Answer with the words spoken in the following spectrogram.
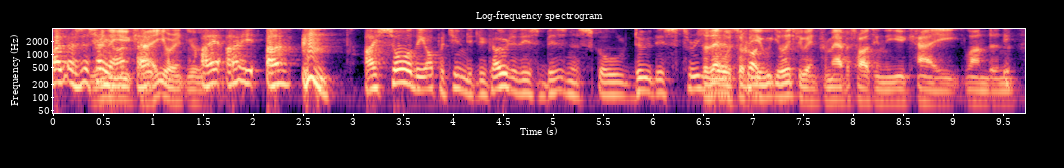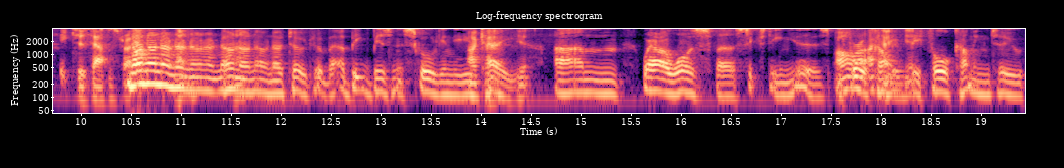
As I say, in the UK, I, you're in- you're- I, I, um, I saw the opportunity to go to this business school, do this three. So that was sort of you, you literally went from advertising the UK, London, to South Australia. No, no, no, no, no, no, no, no, no, no, to, to a big business school in the UK, Okay, yeah. um, where I was for 16 years Oh, before right, okay, coming, yeah. before coming to.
